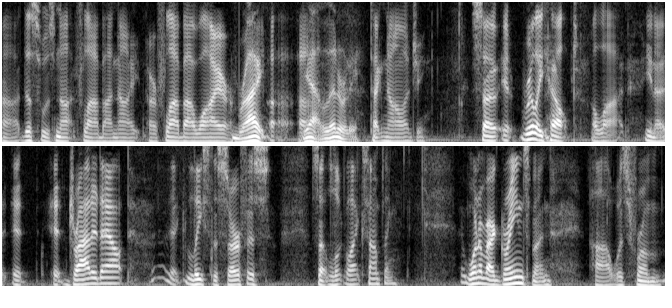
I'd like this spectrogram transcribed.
Uh, this was not fly by night or fly by wire Right. uh, uh, yeah, literally. technology. So it really helped a lot. You know, it it dried it out, at least the surface, so it looked like something. One of our greensmen uh, was from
